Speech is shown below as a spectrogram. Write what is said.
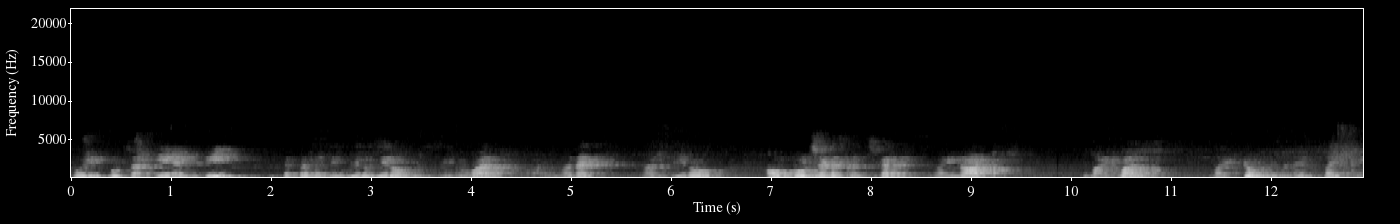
Two inputs are A and B representing 0, 0, 0, 1, 1, 1 and 1, 0. Outputs let us consider as Y0, Y1, Y2 and Y3.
